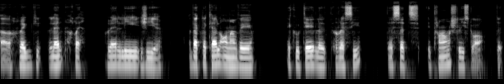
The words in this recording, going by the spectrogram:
euh, religieux avec lequel on avait écouté le récit de cette étrange histoire. De,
